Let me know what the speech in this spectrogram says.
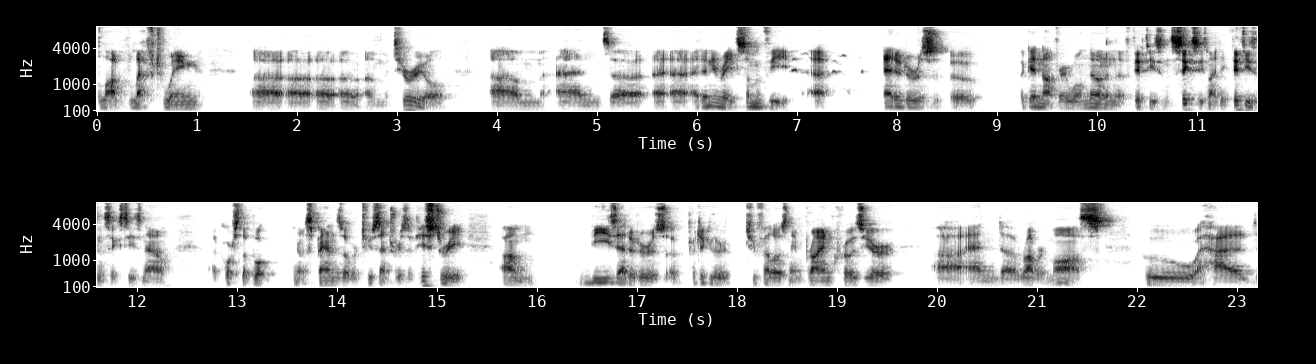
a lot of left wing uh, uh, uh, uh, material. Um, and uh, at any rate, some of the uh, editors, again, not very well known in the 50s and 60s, 1950s and 60s now. Of course, the book you know spans over two centuries of history. Um, these editors, in particular two fellows named Brian Crozier and Robert Moss, who had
